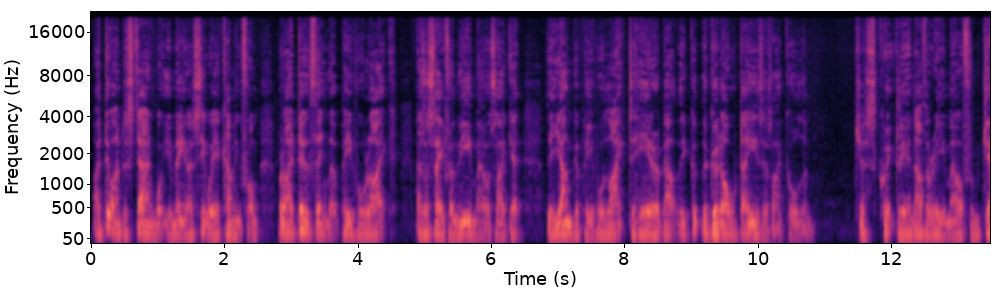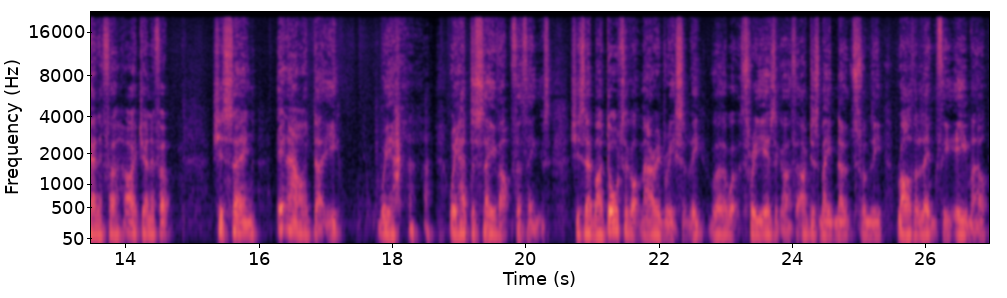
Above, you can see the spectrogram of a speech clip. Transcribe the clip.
I do understand what you mean. I see where you're coming from, but I do think that people like, as I say from the emails I get, the younger people like to hear about the the good old days, as I call them. Just quickly, another email from Jennifer. Hi, Jennifer. She's saying, in our day, we we had to save up for things. She said, My daughter got married recently, well, three years ago. I've just made notes from the rather lengthy email.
